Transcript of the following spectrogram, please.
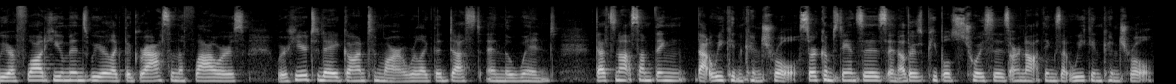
We are flawed humans. We are like the grass and the flowers. We're here today, gone tomorrow. We're like the dust and the wind. That's not something that we can control. Circumstances and other people's choices are not things that we can control.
